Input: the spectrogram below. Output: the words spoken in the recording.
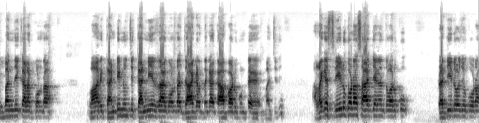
ఇబ్బంది కలగకుండా వారి కంటి నుంచి కన్నీరు రాకుండా జాగ్రత్తగా కాపాడుకుంటే మంచిది. అలాగే స్త్రీలు కూడా సాధ్యమైనంత వరకు ప్రతిరోజు కూడా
